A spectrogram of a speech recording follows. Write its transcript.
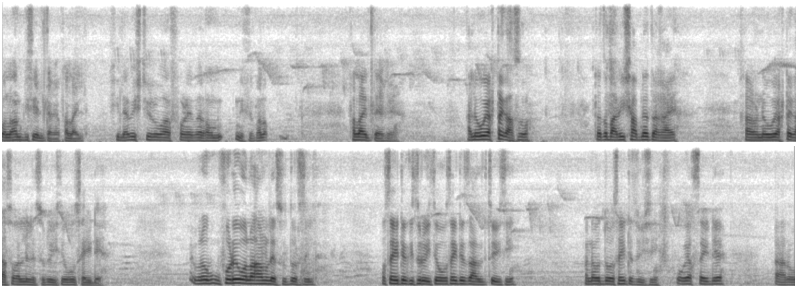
ওলান বিচেল থাকে ফালাইল। শিলাবৃষ্টি রোয়ার পরে তখন নিচে ফালা ফালাইল থাকে খালি ও একটা গাছও, এটা তো বাড়ির সামনে তাকায়, কারণে ও একটা গাছও খালি লেচু রয়েছে ও সাইডে এগুলো উপরেও ওলাহান লেচু ধরছিল। ও সাইডে কিছু রয়েছে, ও সাইডে জাল তৈছি মানে ও দু সাইডে তুইছি ও এক সাইডে আর ও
